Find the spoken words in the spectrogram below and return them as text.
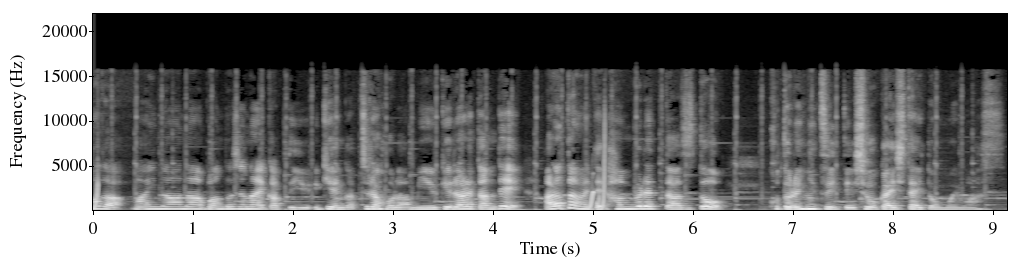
まだマイナーなバンドじゃないかっていう意見がちらほら見受けられたんで、改めてハンブレッダーズと小鳥について紹介したいと思います。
